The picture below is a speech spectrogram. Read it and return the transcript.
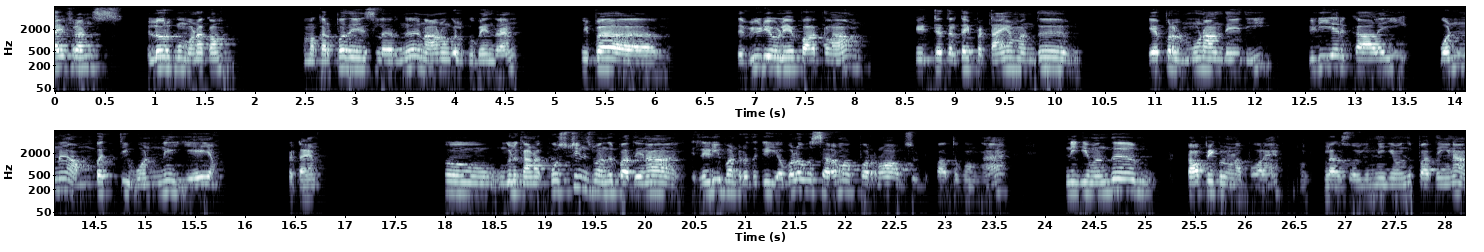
ஹாய் ஃப்ரெண்ட்ஸ் எல்லோருக்கும் வணக்கம். நம்ம கற்பதேசில் இருந்து நான் உங்கள் குபேந்திரன் இப்போ இந்த வீடியோவிலேயே பார்க்கலாம். கிட்டத்தட்ட இப்போ டைம் வந்து ஏப்ரல் மூணாம் தேதி விடியற் காலை ஒன்று ஐம்பத்தி ஒன்று ஏஎம் இப்போ டைம் ஸோ உங்களுக்கான கொஸ்டின்ஸ் வந்து பார்த்தீங்கன்னா ரெடி பண்ணுறதுக்கு எவ்வளவு சிரமப்படுறோம் அப்படின்னு சொல்லிட்டு பார்த்துக்கோங்க இன்னைக்கு வந்து டாபிக் நான் போகிறேன் ஓகேங்களா ஸோ இன்னைக்கு வந்து பார்த்தீங்கன்னா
